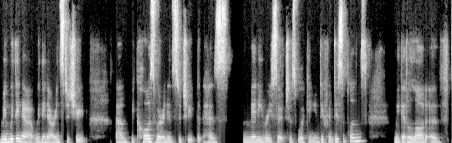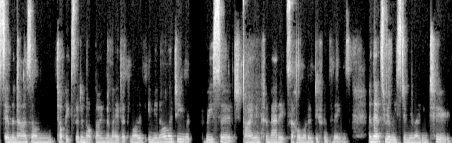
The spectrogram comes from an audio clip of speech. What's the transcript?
I mean, within our within our institute, um, because we're an institute that has many researchers working in different disciplines, we get a lot of seminars on topics that are not bone related. A lot of immunology re- research, bioinformatics, a whole lot of different things, and that's really stimulating too.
